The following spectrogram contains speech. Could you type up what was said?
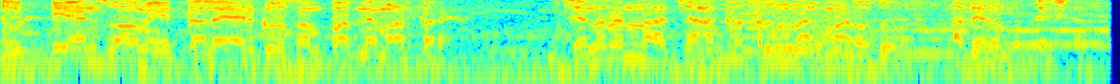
ದುಡ್ಡೇನ್ ಸ್ವಾಮಿ ತಲೆ ಎಡ್ಕರು ಸಂಪಾದನೆ ಮಾಡ್ತಾರೆ. ಜನರನ್ನ ಜಾಗೃತರನ್ನಾಗಿ ಮಾಡೋದು ಅದೇ ನಮ್ಮ ಉದ್ದೇಶ.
